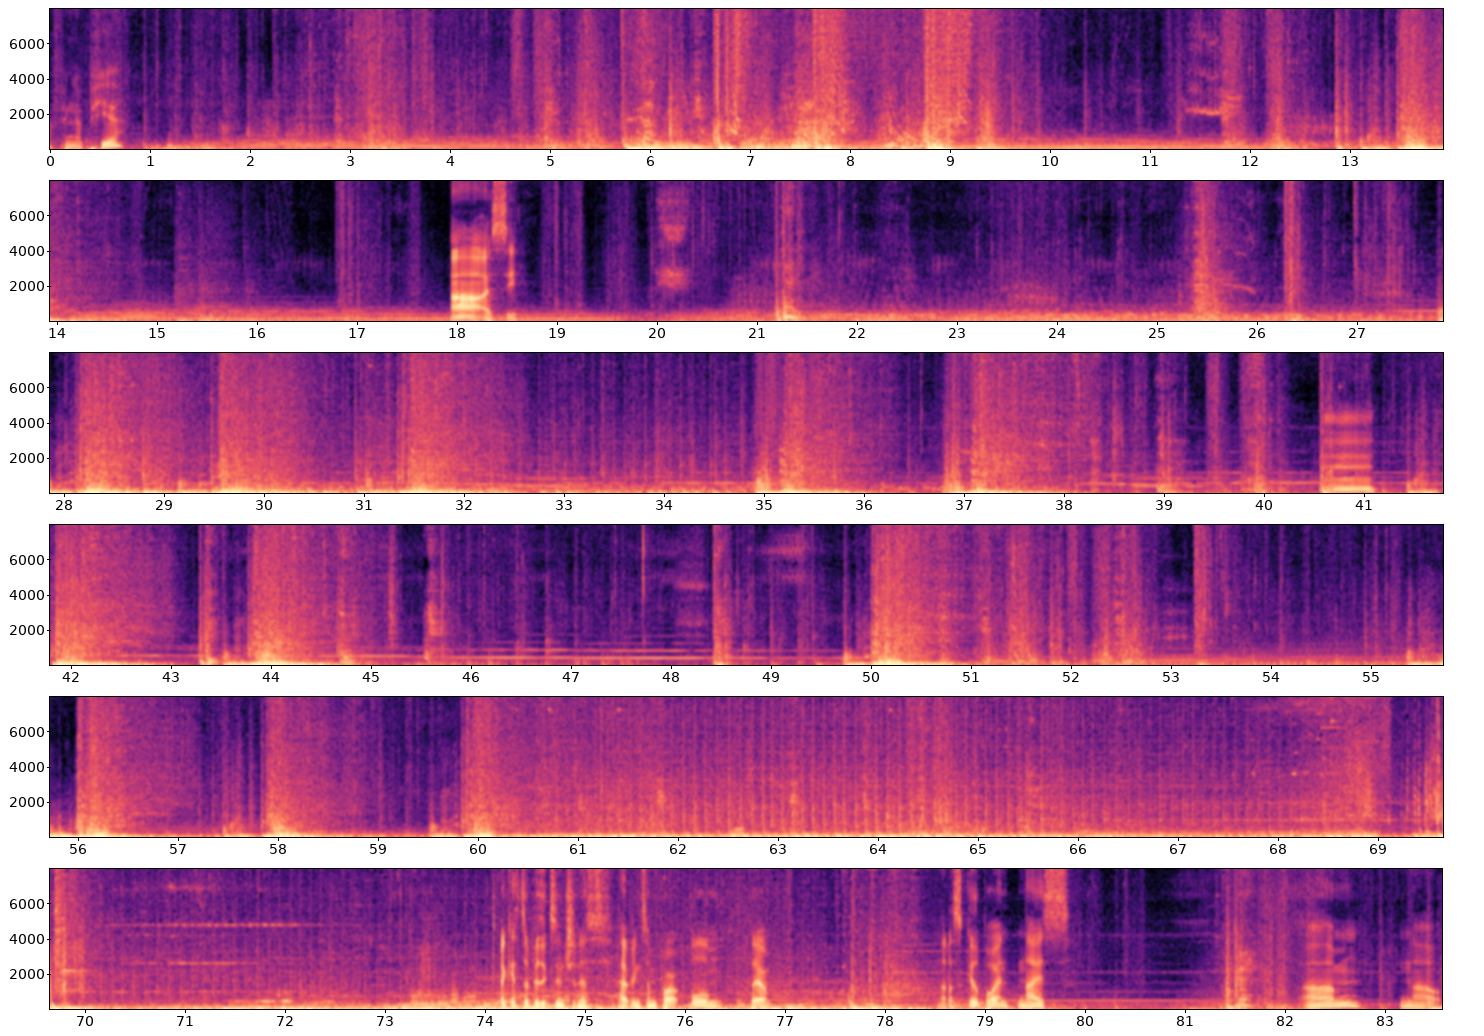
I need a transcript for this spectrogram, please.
nothing up here. Ah, I see. I guess the physics engine is having some problem there. Another skill point, nice. Um, now.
